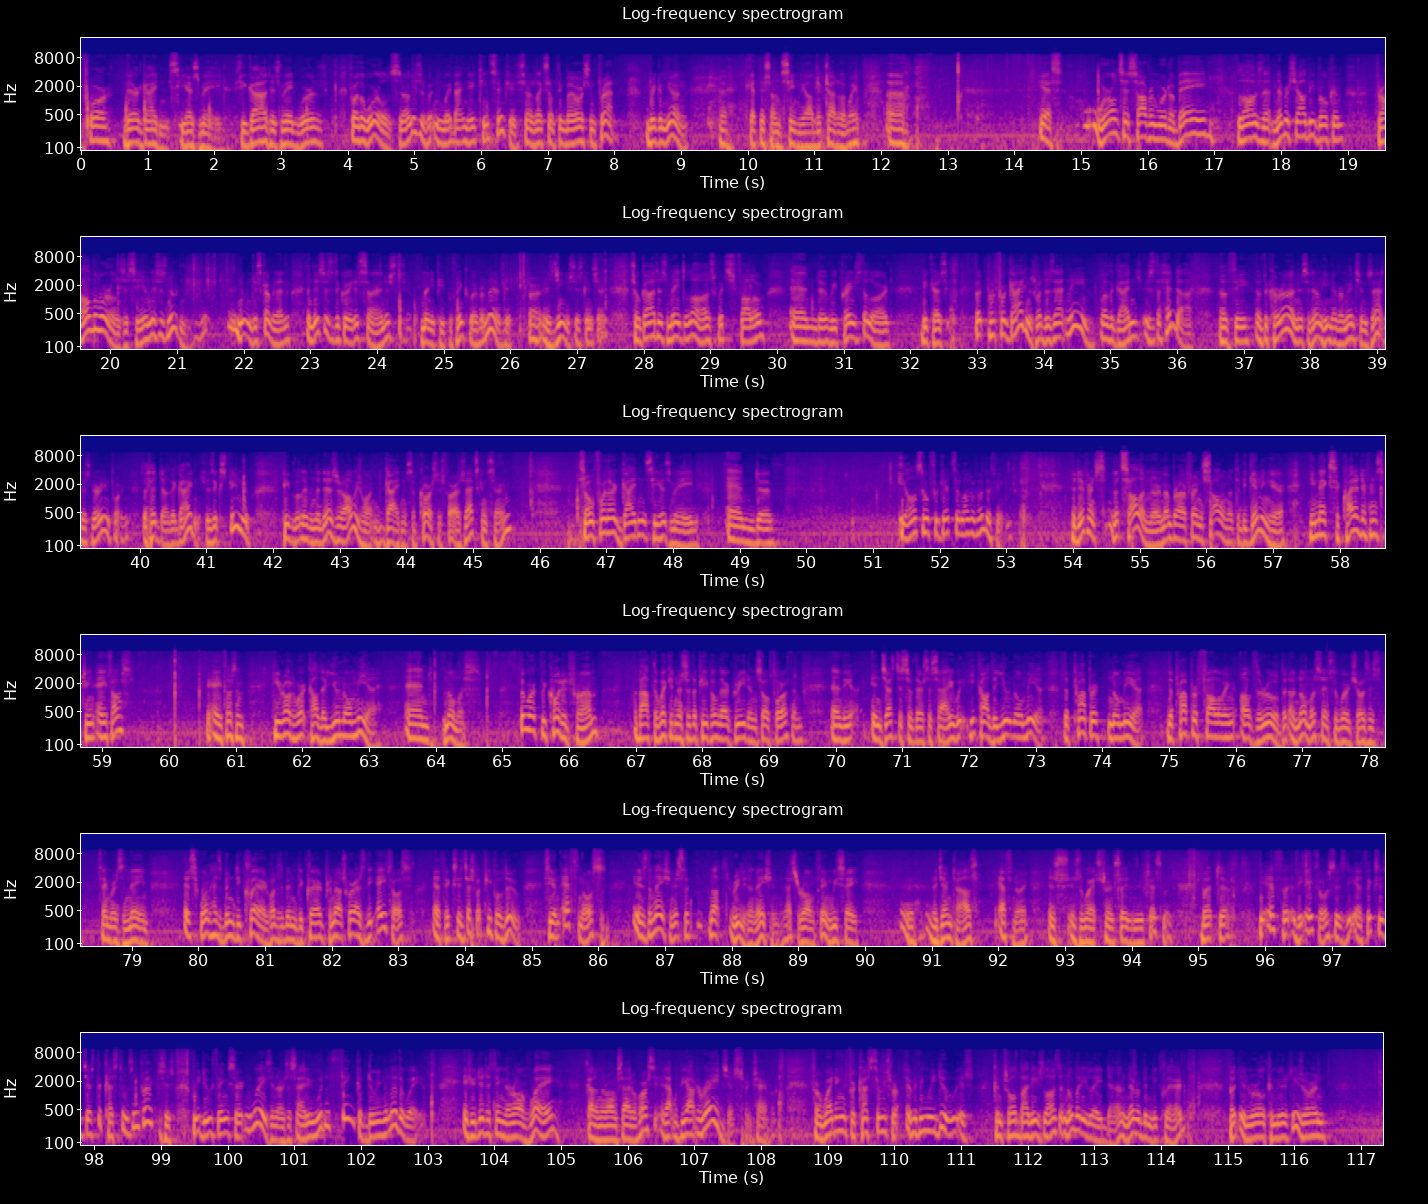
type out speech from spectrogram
for their guidance he has made. See, God has made words for the worlds. Now, this is written way back in the 18th century. Sounds like something by Orson Pratt, Brigham Young. Uh, get this unseemly object out of the way. Uh, yes, worlds his sovereign word obeyed, laws that never shall be broken, for all the worlds, you see, and this is Newton. Newton discovered that, and this is the greatest scientist, many people think, who ever lived, as far as genius is concerned. So God has made laws which follow, and uh, we praise the Lord because, but, but for guidance, what does that mean? Well, the guidance is the Heddah of the of the Quran. Incidentally, he never mentions that. That's very important. The Heddah, the guidance, is extremely. People that live in the desert always want guidance, of course, as far as that's concerned. So for their guidance, he has made, and. Uh, he also forgets a lot of other things. The difference that Solon, remember our friend Solon at the beginning here, he makes a, quite a difference between ethos, the ethos, and he wrote a work called the Eunomia and Nomos. The work we quoted from about the wickedness of the people, their greed and so forth, and, and the injustice of their society, he called the eunomia, the proper nomia, the proper following of the rule. But a nomos, as the word shows, is same word as the name. It's one has been declared, what has been declared, pronounced, whereas the ethos, ethics, is just what people do. See, an ethnos is the nation. It's the, not really the nation. That's the wrong thing. We say uh, the Gentiles, ethnoi, is, is the way it's translated in the New Testament. But uh, the, eth the ethos is the ethics, is just the customs and practices. We do things certain ways in our society. We wouldn't think of doing them other ways. If you did a thing the wrong way, got on the wrong side of a horse, that would be outrageous, for example. For weddings, for customs, for everything we do is controlled by these laws that nobody laid down and never been declared, but in rural communities or in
